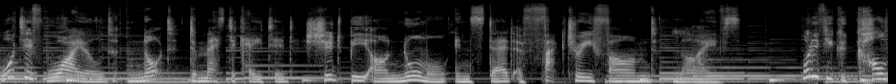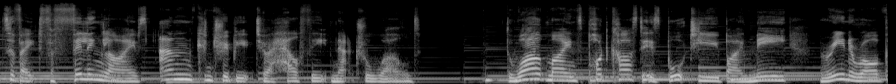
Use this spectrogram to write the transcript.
What if wild, not domesticated, should be our normal instead of factory farmed lives? What if you could cultivate fulfilling lives and contribute to a healthy natural world? The Wild Minds podcast is brought to you by me, Marina Robb,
